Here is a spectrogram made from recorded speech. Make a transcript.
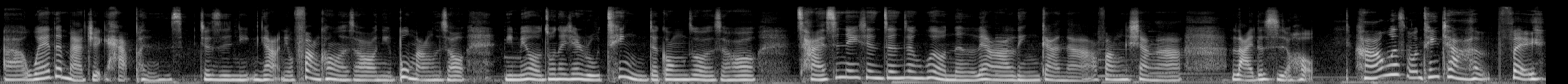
啊、呃、where the magic happens，就是你你看，你放空的时候，你不忙的时候，你没有做那些 routine 的工作的时候，才是那些真正会有能量啊、灵感啊、方向啊来的时候。哈，为什么听起来很废？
